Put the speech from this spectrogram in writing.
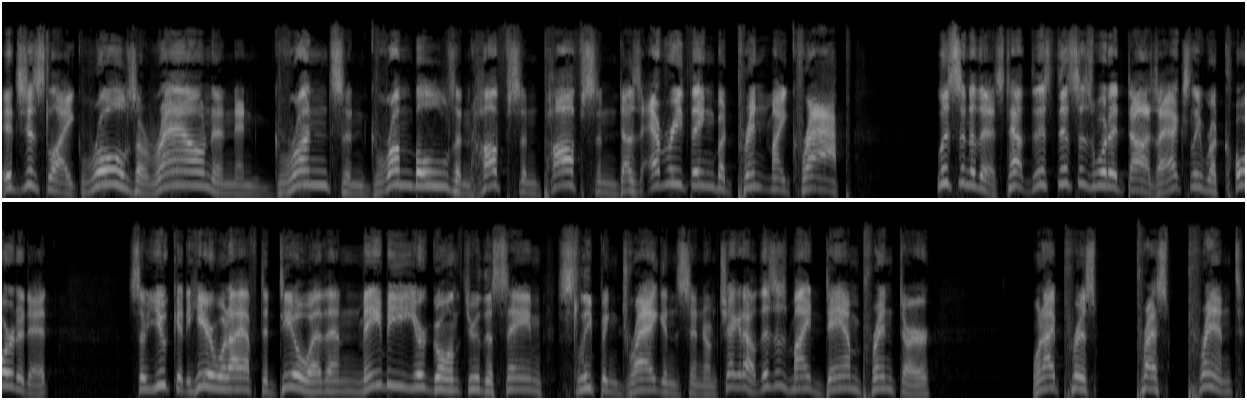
it's just like rolls around and, and grunts and grumbles and huffs and puffs and does everything but print my crap. Listen to this. This this is what it does. I actually recorded it so you could hear what I have to deal with, and maybe you're going through the same sleeping dragon syndrome. Check it out. This is my damn printer. When I press press print,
